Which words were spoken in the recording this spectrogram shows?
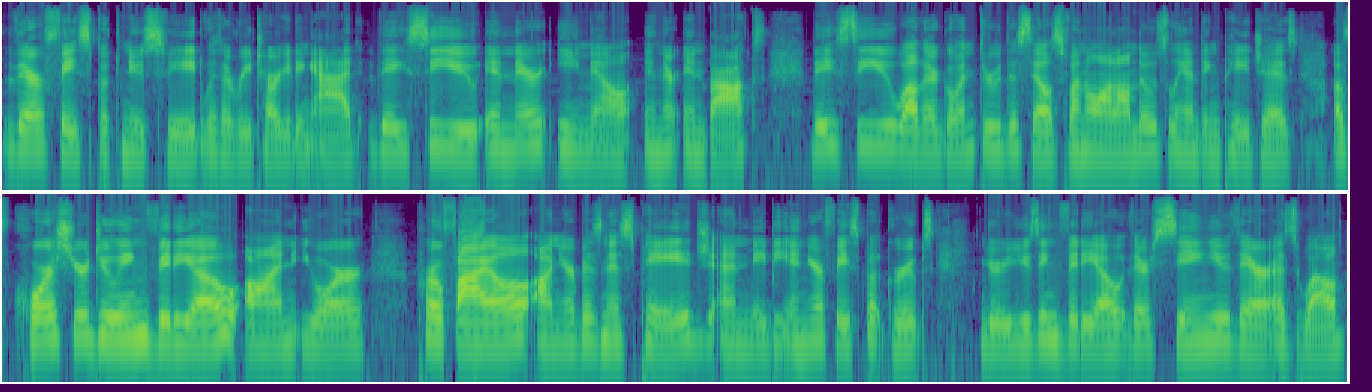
their Facebook newsfeed with a retargeting ad, they see you in their email, in their inbox, they see you while they're going through the sales funnel on those landing pages. Of course, you're doing video on your profile, on your business page, and maybe in your Facebook groups. You're using video, they're seeing you there as well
